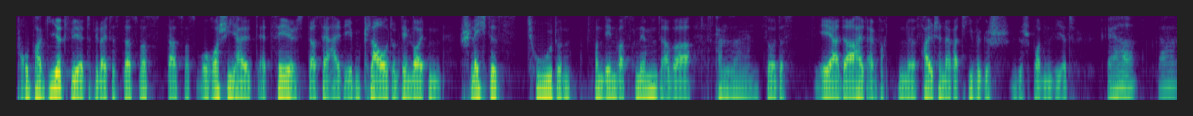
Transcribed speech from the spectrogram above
propagiert wird. Vielleicht ist das, was das, was Orochi halt erzählt, dass er halt eben klaut und den Leuten Schlechtes tut und von denen was nimmt, aber Das kann sein. so, dass eher da halt einfach eine falsche Narrative ges gesponnen wird. Ja. ja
